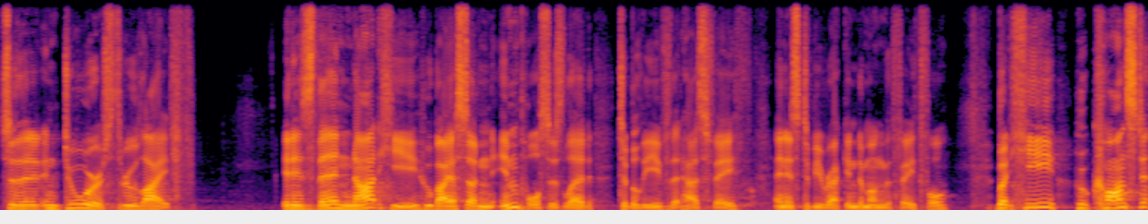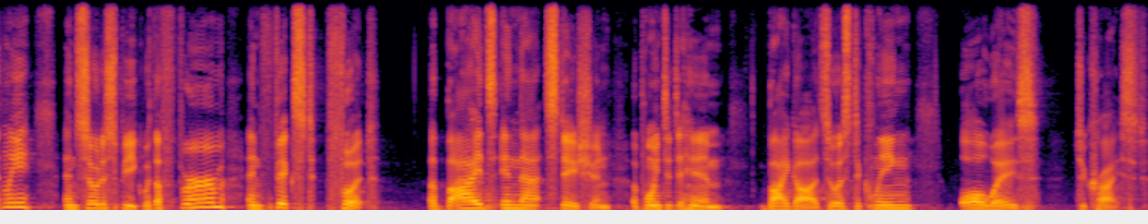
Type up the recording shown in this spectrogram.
so that it endures through life. It is then not he who by a sudden impulse is led to believe that has faith and is to be reckoned among the faithful, but he who constantly, and so to speak, with a firm and fixed foot, abides in that station appointed to him by God, so as to cling always to Christ.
